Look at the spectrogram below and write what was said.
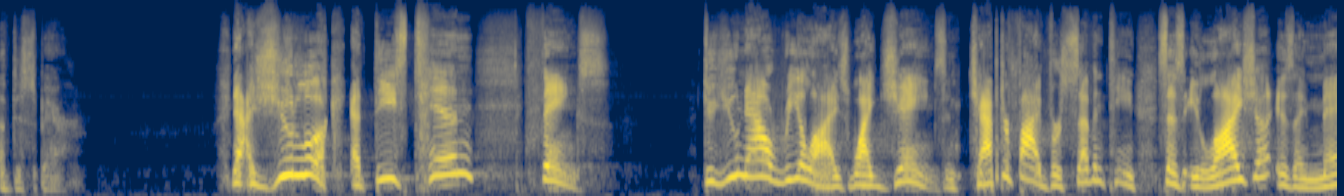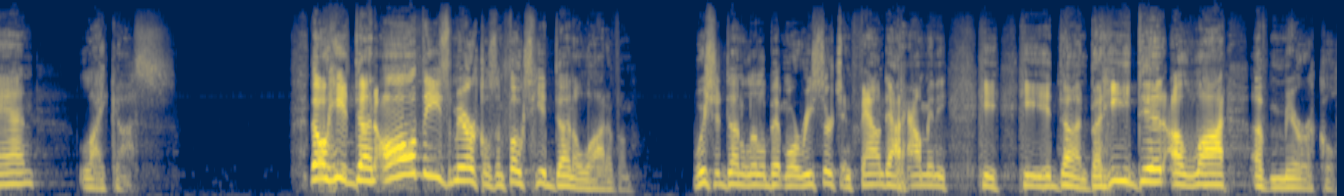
of despair. Now, as you look at these 10 things do you now realize why James in chapter 5, verse 17 says Elijah is a man like us? Though he had done all these miracles, and folks, he had done a lot of them. We should done a little bit more research and found out how many he, he had done. But he did a lot of miracles.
